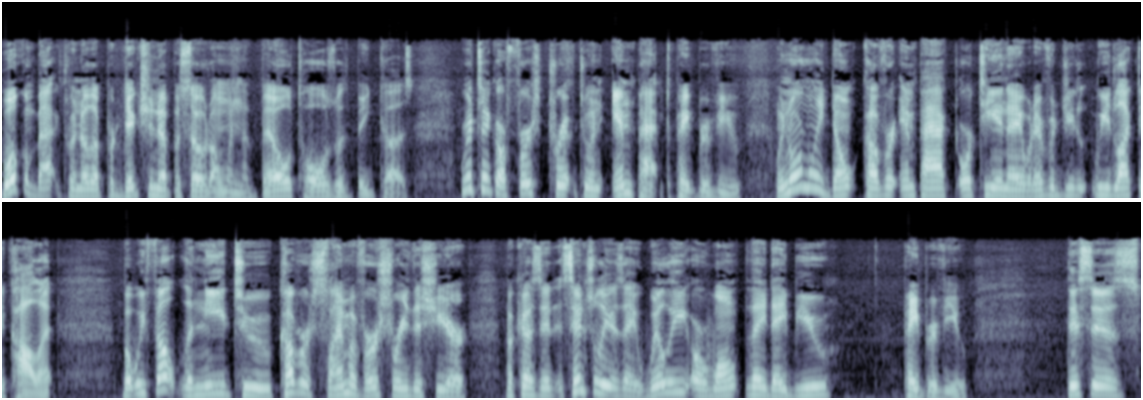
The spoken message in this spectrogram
Welcome back to another prediction episode on When the Bell Tolls with Big Cuz. We're going to take our first trip to an Impact pay per view. We normally don't cover Impact or TNA, whatever we'd like to call it, but we felt the need to cover Slammiversary this year because it essentially is a willy or won't they debut pay per view. This is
